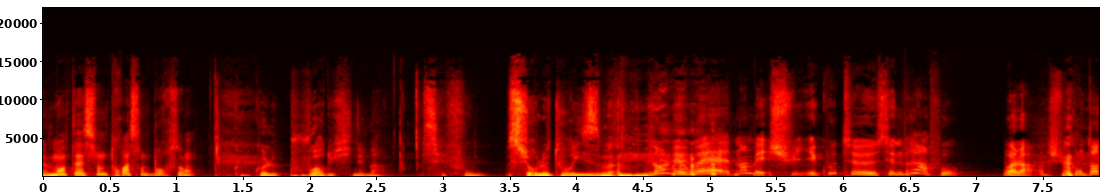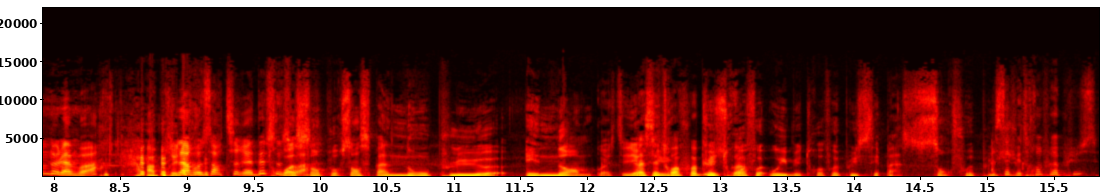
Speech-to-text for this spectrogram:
augmentation de 300%. Comme quoi, le pouvoir du cinéma. C'est fou. Sur le tourisme. Non mais ouais, non mais je suis. Écoute, euh, c'est une vraie info. Voilà, je suis contente de l'avoir. Je Après, la ressortirai dès ce soir. 300%, c'est pas non plus euh, énorme. quoi. C'est-à-dire Bah, c'est trois fois plus, trois quoi. fois- Oui, mais trois fois plus, c'est pas 100 fois plus. Ah, ça fait trois fois plus?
